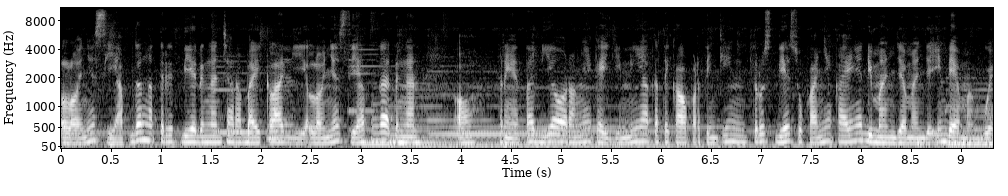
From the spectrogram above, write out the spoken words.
Lo nya siap gak ngetrit dia dengan cara baik yeah. lagi? Lo nya siap gak dengan oh ternyata dia orangnya kayak gini ya ketika overthinking Terus dia sukanya kayaknya dimanja-manjain deh sama gue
